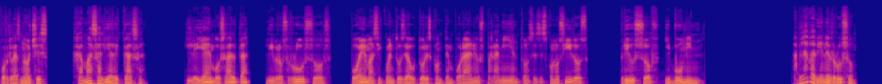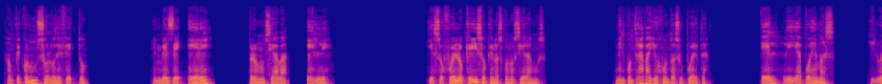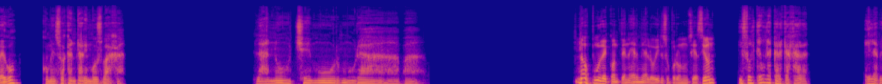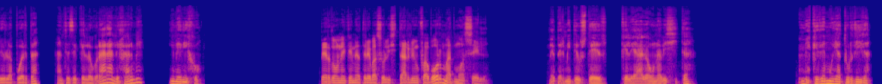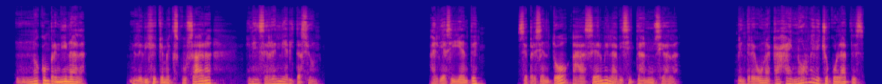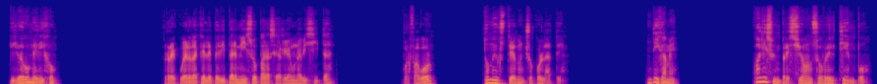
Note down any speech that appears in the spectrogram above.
Por las noches jamás salía de casa y leía en voz alta libros rusos, poemas y cuentos de autores contemporáneos para mí entonces desconocidos, Briusov y Bunin. Hablaba bien el ruso, aunque con un solo defecto. En vez de ere, pronunciaba L. Y eso fue lo que hizo que nos conociéramos. Me encontraba yo junto a su puerta. Él leía poemas y luego comenzó a cantar en voz baja. La noche murmuraba. No pude contenerme al oír su pronunciación y solté una carcajada. Él abrió la puerta antes de que lograra alejarme y me dijo, Perdone que me atreva a solicitarle un favor, mademoiselle. ¿Me permite usted que le haga una visita? Me quedé muy aturdida. No comprendí nada. Le dije que me excusara y me encerré en mi habitación. Al día siguiente, se presentó a hacerme la visita anunciada. Me entregó una caja enorme de chocolates y luego me dijo, ¿Recuerda que le pedí permiso para hacerle una visita? Por favor, tome usted un chocolate. Dígame, ¿cuál es su impresión sobre el tiempo?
